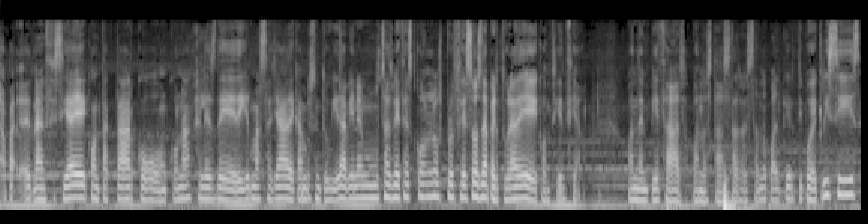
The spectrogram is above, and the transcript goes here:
apa- la necesidad de contactar con, con ángeles, de, de ir más allá, de cambios en tu vida, vienen muchas veces con los procesos de apertura de conciencia. Cuando empiezas, cuando estás atravesando cualquier tipo de crisis,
